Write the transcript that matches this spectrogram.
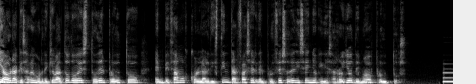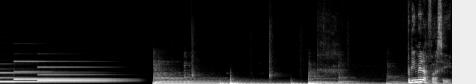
Y ahora que sabemos de qué va todo esto del producto, empezamos con las distintas fases del proceso de diseño y desarrollo de nuevos productos. Primera fase.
